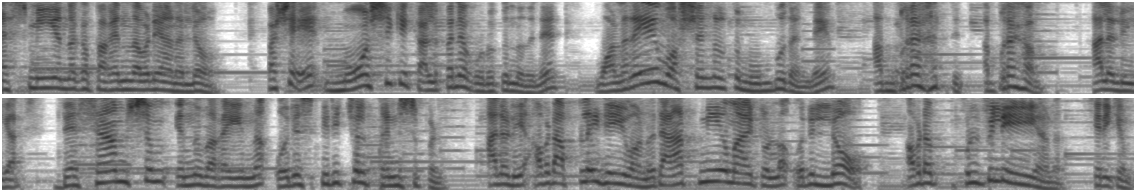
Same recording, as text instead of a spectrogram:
രശ്മി എന്നൊക്കെ പറയുന്നത് അവിടെയാണല്ലോ. പക്ഷേ മോശയ്ക്ക് കൽപ്പന കൊടുക്കുന്നതിന് വളരെ വർഷങ്ങൾക്ക് മുമ്പ് തന്നെ അബ്രഹത്തിൽ അബ്രഹം അലലുയ ദശാംശം എന്ന് പറയുന്ന ഒരു സ്പിരിച്വൽ പ്രിൻസിപ്പിൾ അലലിയ അവിടെ അപ്ലൈ ചെയ്യുവാണ്. ഒരു ആത്മീയമായിട്ടുള്ള ഒരു ലോ അവിടെ ഫുൾഫിൽ ചെയ്യുകയാണ് ശരിക്കും.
